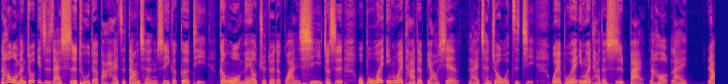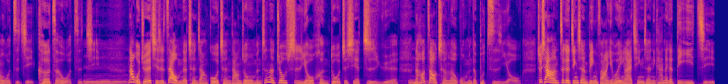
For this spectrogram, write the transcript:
然后我们就一直在试图的把孩子当成是一个个体，跟我没有绝对的关系，就是我不会因为他的表现来成就我自己，我也不会因为他的失败然后来。让我自己苛责我自己。那我觉得，其实，在我们的成长过程当中，我们真的就是有很多这些制约，然后造成了我们的不自由。就像这个精神病房也会迎来清晨。你看那个第一集，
